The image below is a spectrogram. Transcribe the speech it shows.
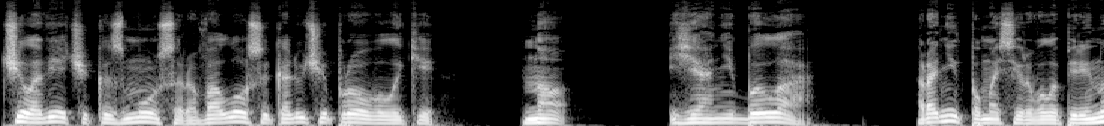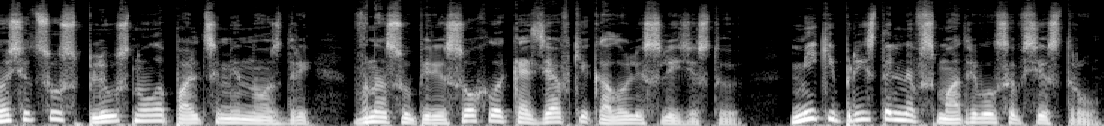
человечек из мусора, волос и колючей проволоки. Но я не была. Ранит помассировала переносицу, сплюснула пальцами ноздри. В носу пересохло, козявки кололи слизистую. Микки пристально всматривался в сестру.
